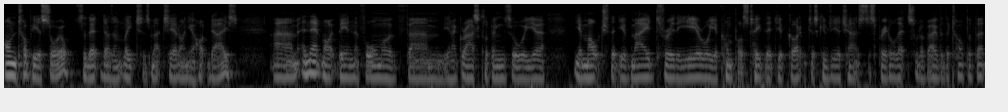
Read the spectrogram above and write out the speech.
on top of your soil so that doesn't leach as much out on your hot days. Um, and that might be in the form of um, you know grass clippings or your your mulch that you've made through the year or your compost heap that you've got. It just gives you a chance to spread all that sort of over the top of it.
